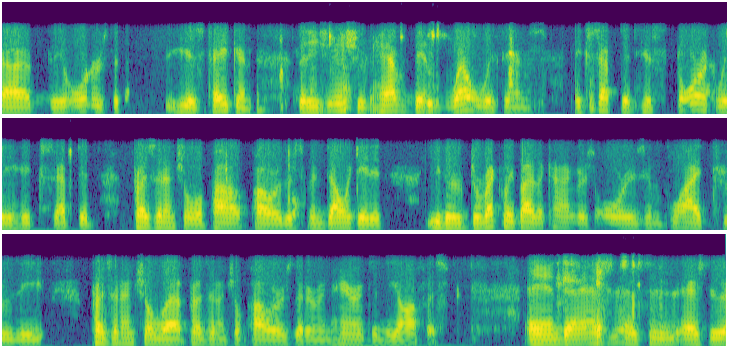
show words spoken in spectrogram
uh, the orders that he has taken, that he's issued, have been well within accepted historically accepted presidential power that's been delegated either directly by the Congress or is implied through the presidential uh, presidential powers that are inherent in the office. And uh, as, as to as to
